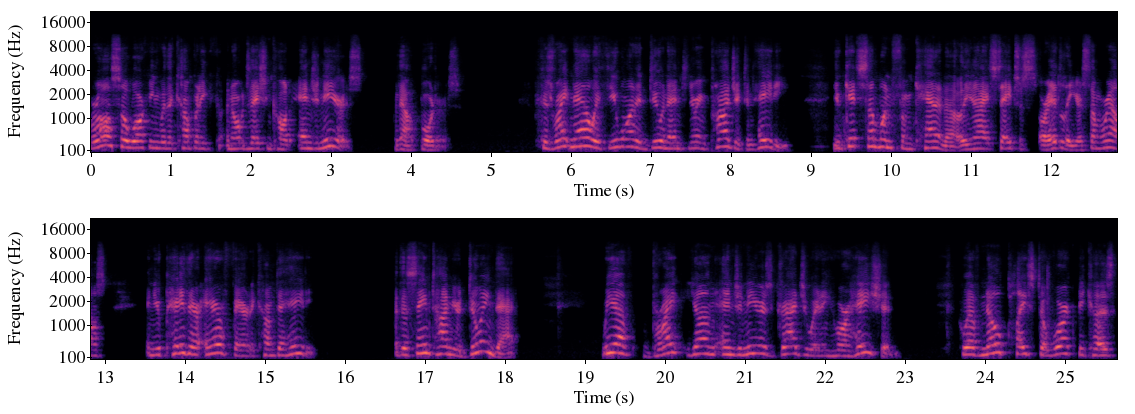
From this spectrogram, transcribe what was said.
We're also working with a company, an organization called Engineers Without Borders. Because right now, if you want to do an engineering project in Haiti, you get someone from Canada or the United States or Italy or somewhere else, and you pay their airfare to come to Haiti. At the same time you're doing that, we have bright young engineers graduating who are Haitian, who have no place to work because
